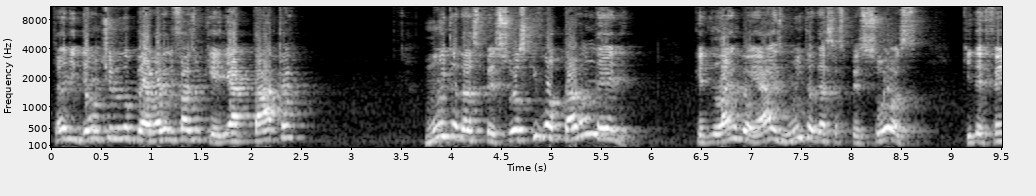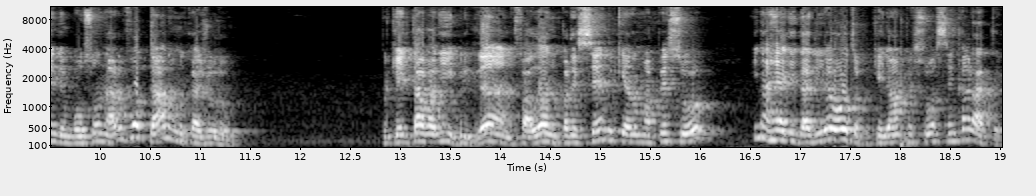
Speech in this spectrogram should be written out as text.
Então ele deu um tiro no pé. Agora ele faz o que? Ele ataca muitas das pessoas que votaram nele. Porque lá em Goiás, muitas dessas pessoas que defendem o Bolsonaro votaram no Cajuru. Porque ele estava ali brigando, falando, parecendo que era uma pessoa, e na realidade ele é outra, porque ele é uma pessoa sem caráter.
